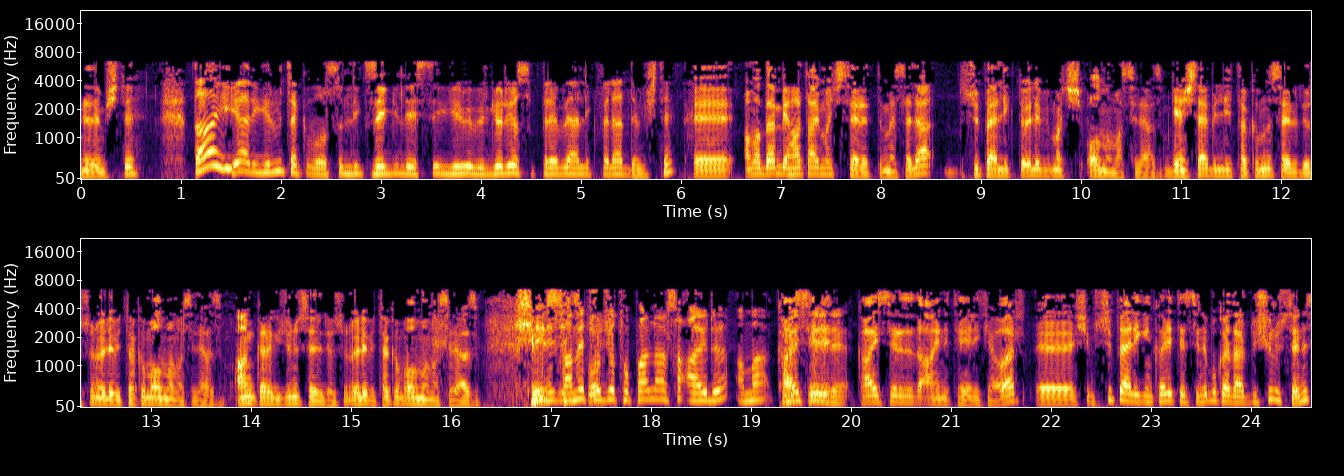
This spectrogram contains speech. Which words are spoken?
Ne demişti? Daha iyi yani 20 takım olsun. Lig zenginleşsin 21 görüyorsun Premier Lig falan demişti. Ee, ama ben bir Hatay maçı seyrettim mesela. Süper Lig'de öyle bir maç olmaması lazım. Gençler Birliği takımını seyrediyorsun. Öyle bir takım olmaması lazım. Ankara gücünü seyrediyorsun. Öyle bir takım olmaması lazım. Şimdi Denizli Samet Spor- Hoca toparlarsa ayrı ama Kayseri, Kayseri'de Kayseri'de de aynı tehlike var. Ee, şimdi Süper Lig'in kalitesini bu kadar düşürürseniz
